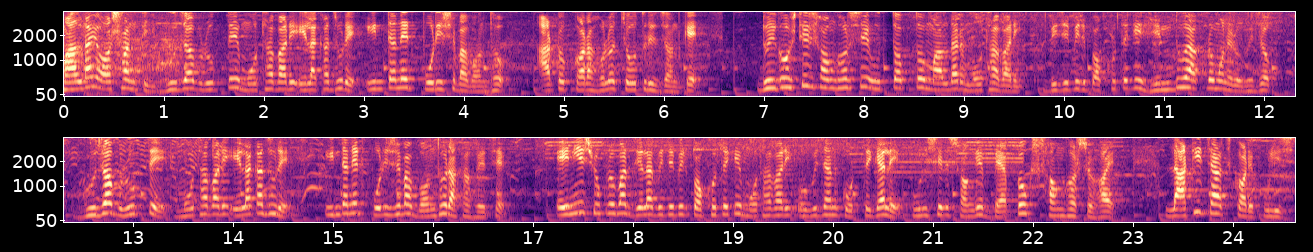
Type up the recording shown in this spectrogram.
মালদায় অশান্তি, গুজব রুখতে মোথাবাড়ি এলাকা জুড়ে ইন্টারনেট পরিষেবা বন্ধ, আটক করা হলো চৌত্রিশ জনকে। দুই গোষ্ঠীর সংঘর্ষে উত্তপ্ত মালদার মোথাবাড়ি, বিজেপির পক্ষ থেকে হিন্দু আক্রমণের অভিযোগ। গুজব রুখতে মোথাবাড়ি এলাকা জুড়ে ইন্টারনেট পরিষেবা বন্ধ রাখা হয়েছে। এই নিয়ে শুক্রবার জেলা বিজেপির পক্ষ থেকে মোথাবাড়ি অভিযান করতে গেলে পুলিশের সঙ্গে ব্যাপক সংঘর্ষ হয়। লাঠি চার্জ করে পুলিশ।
